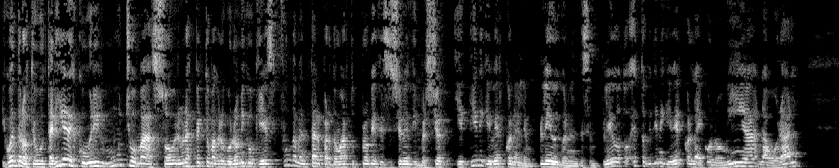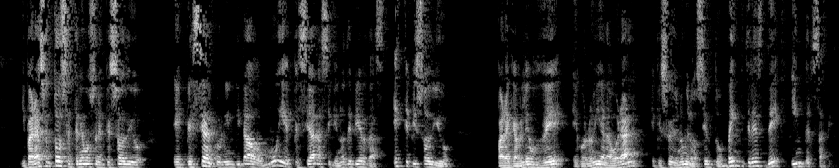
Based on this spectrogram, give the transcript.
Y cuéntanos, ¿te gustaría descubrir mucho más sobre un aspecto macroeconómico que es fundamental para tomar tus propias decisiones de inversión, que tiene que ver con el empleo y con el desempleo, todo esto que tiene que ver con la economía laboral? Y para eso entonces tenemos un episodio especial con un invitado muy especial, así que no te pierdas este episodio para que hablemos de economía laboral, episodio número 123 de Inversapiens.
